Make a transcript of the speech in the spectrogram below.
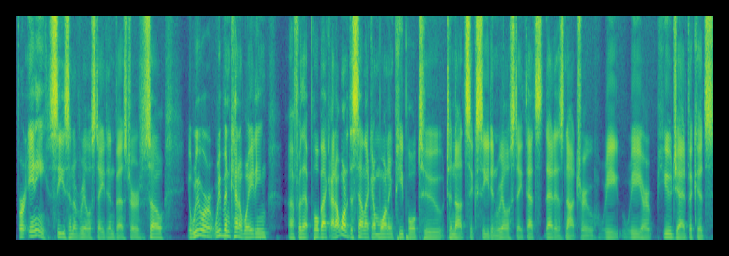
for any season of real estate investor. So we were we've been kind of waiting uh, for that pullback. I don't want it to sound like I'm wanting people to to not succeed in real estate. That's that is not true. We we are huge advocates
